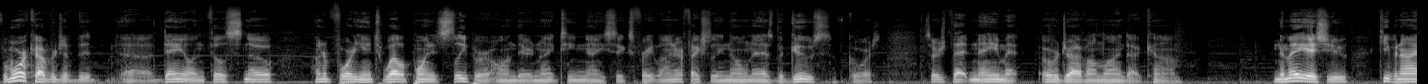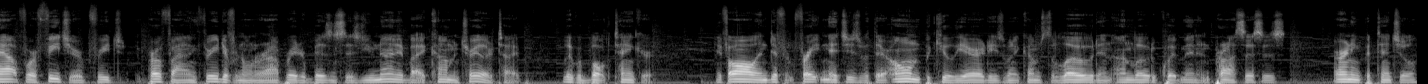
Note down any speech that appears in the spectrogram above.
For more coverage of the uh, Daniel and Phyllis Snow 140 inch well appointed sleeper on their 1996 Freightliner, affectionately known as the Goose, of course, search that name at overdriveonline.com. In the May issue, keep an eye out for a feature profiling three different owner operator businesses united by a common trailer type, liquid bulk tanker if all in different freight niches with their own peculiarities when it comes to load and unload equipment and processes, earning potential,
